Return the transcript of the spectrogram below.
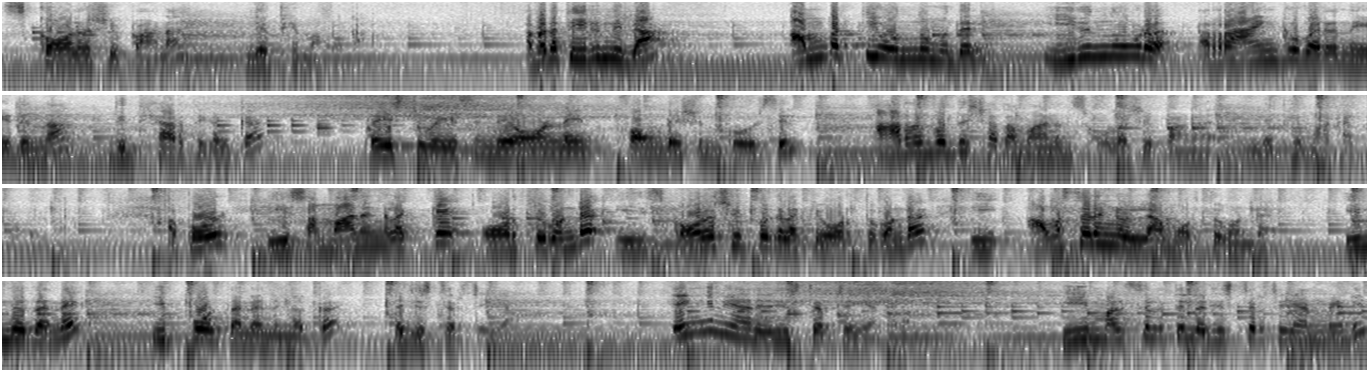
സ്കോളർഷിപ്പാണ് ലഭ്യമാവുക. അവിടെ തീരുന്നില്ല. അമ്പത്തി ഒന്ന് മുതൽ ഇരുന്നൂറ് റാങ്ക് വരെ നേടുന്ന വിദ്യാർത്ഥികൾക്ക് റേസ് ടു വയസ്സിന്റെ ഓൺലൈൻ ഫൗണ്ടേഷൻ കോഴ്സിൽ അറുപത് ശതമാനം സ്കോളർഷിപ്പാണ് ലഭ്യമാക്കാൻ പോകുന്നത്. അപ്പോൾ ഈ സമ്മാനങ്ങളൊക്കെ ഓർത്തുകൊണ്ട് ഈ സ്കോളർഷിപ്പുകളൊക്കെ ഓർത്തുകൊണ്ട് ഈ അവസരങ്ങളെല്ലാം ഓർത്തുകൊണ്ട് ഇന്ന് തന്നെ ഇപ്പോൾ തന്നെ നിങ്ങൾക്ക് രജിസ്റ്റർ ചെയ്യാം. എങ്ങനെയാണ് രജിസ്റ്റർ ചെയ്യേണ്ടത്? ഈ മത്സരത്തിൽ രജിസ്റ്റർ ചെയ്യാൻ വേണ്ടി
